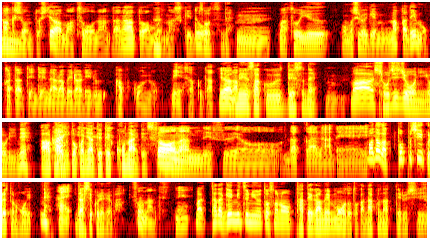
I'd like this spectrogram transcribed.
アクションとしては、まあ、そうなんだなとは思いますけど、そうですね。うん。まあ、そういう面白いゲームの中でも片手で並べられるカプコンの名作だった。いや、名作ですね。うん。まあ、諸事情によりね、アーカイブとかには出てこないですけど、そうなんですよ。だからね。まあ、だからトップシークレットの方ね、はい。出してくれれば。そうなんですね。まあ、ただ厳密に言うとその縦画面モードとかなくなってるし、ね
